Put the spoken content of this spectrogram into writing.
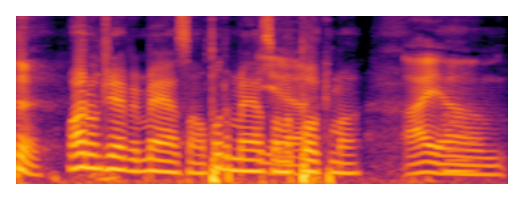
yeah why don't you have your mask on? Put a mask on the Pokemon. I Uh. um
